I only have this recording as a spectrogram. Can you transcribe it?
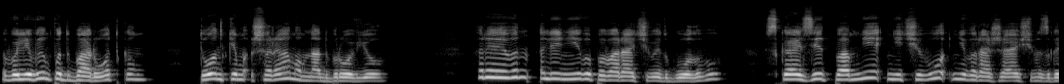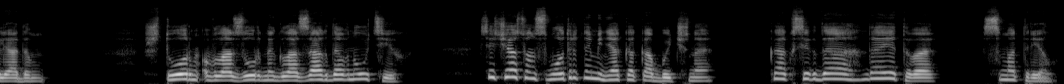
волевым подбородком, тонким шрамом над бровью. Рейвен лениво поворачивает голову, скользит по мне ничего не выражающим взглядом. Шторм в лазурных глазах давно утих. Сейчас он смотрит на меня, как обычно. Как всегда до этого смотрел.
